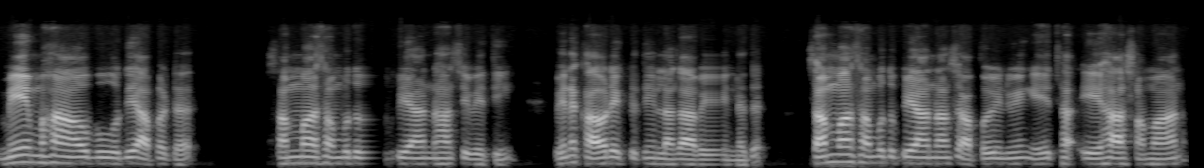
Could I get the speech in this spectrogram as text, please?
මේ මහා අවබෝධය අපට සම්මා සම්බුදු පියාණන් වහන්සේ වෙතින් වෙන කවරෙක් වෙතින් ළඟා වෙන්නද සම්මා සම්බුදු පියාණන් වහන්සේ අප වෙනුවෙන් ඒ ඒ හා සමාන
